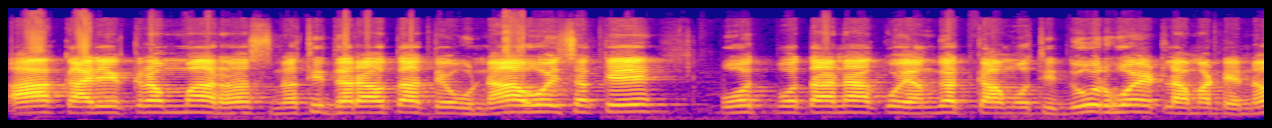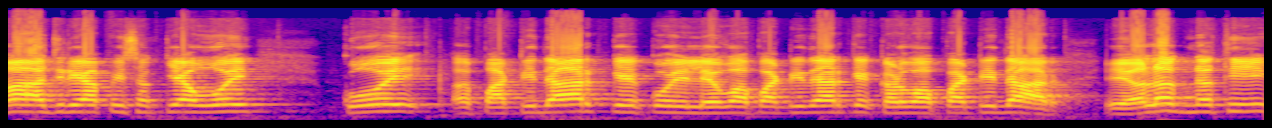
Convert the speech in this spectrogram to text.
આ કાર્યક્રમમાં રસ નથી ધરાવતા. તેવું ના હોઈ શકે પોતપોતાના કોઈ અંગત કામોથી દૂર હોય એટલા માટે ન હાજરી આપી શક્યા હોય. કોઈ પાટીદાર કે કોઈ લેવા પાટીદાર કે કડવા પાટીદાર એ અલગ નથી.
